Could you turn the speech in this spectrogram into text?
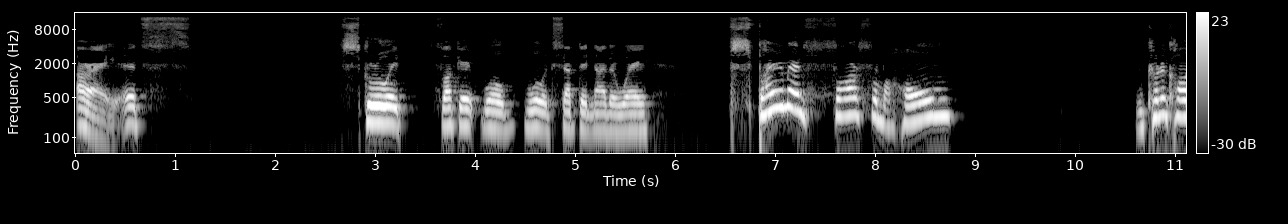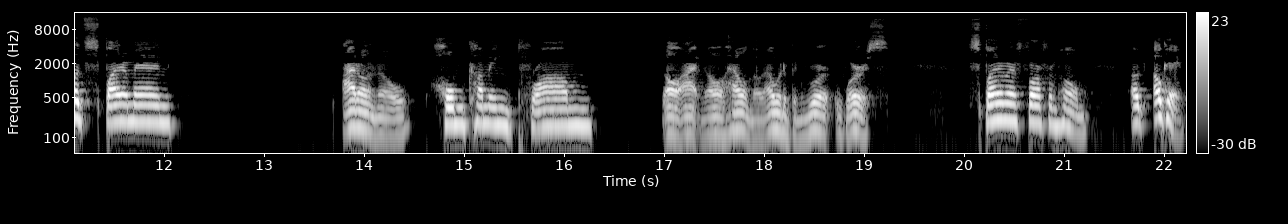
all right, it's screw it, fuck it, we'll we'll accept it neither way. Spider-Man Far From Home. You couldn't call it Spider-Man. I don't know. Homecoming Prom. Oh, I, oh hell no, that would have been wor- worse. Spider-Man Far From Home. Okay,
